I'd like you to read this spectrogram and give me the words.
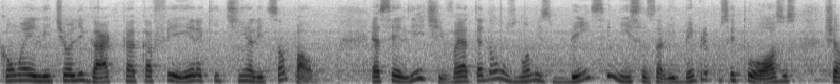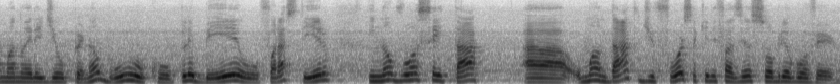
com a elite oligárquica cafeeira que tinha ali de São Paulo. Essa elite vai até dar uns nomes bem sinistros ali, bem preconceituosos, chamando ele de o Pernambuco, o plebeu, o forasteiro, e não vão aceitar a, o mandato de força que ele fazia sobre o governo.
